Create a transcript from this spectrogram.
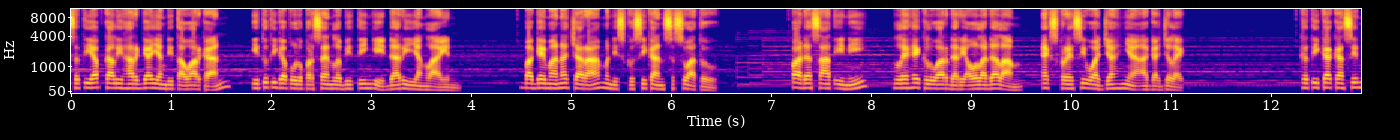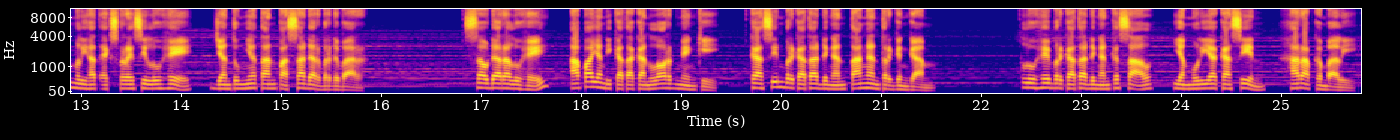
Setiap kali harga yang ditawarkan, itu 30% lebih tinggi dari yang lain. Bagaimana cara mendiskusikan sesuatu? Pada saat ini, Lehe keluar dari aula dalam, ekspresi wajahnya agak jelek. Ketika Kasin melihat ekspresi Luhe, jantungnya tanpa sadar berdebar. Saudara Luhe, apa yang dikatakan Lord Mengki? Kasin berkata dengan tangan tergenggam. Luhe berkata dengan kesal, Yang mulia Kasin, harap kembali.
